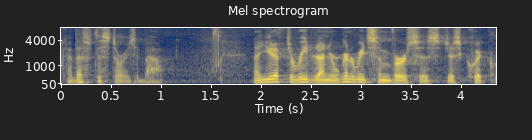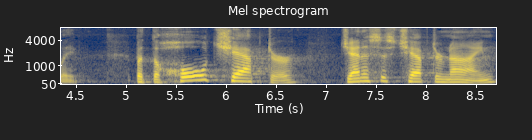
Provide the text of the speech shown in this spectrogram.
Okay, that's what this story's about. Now, you'd have to read it on your. We're going to read some verses just quickly. But the whole chapter, Genesis chapter 9,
